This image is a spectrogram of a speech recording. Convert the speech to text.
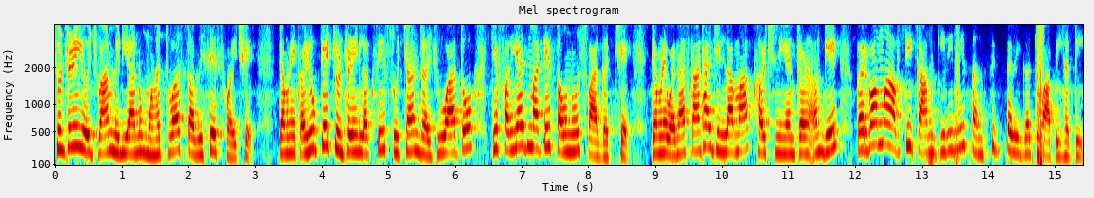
ચૂંટણી યોજવા મીડિયાનું મહત્વ સવિશેષ હોય છે. તેમણે કહ્યું કે ચૂંટણીલક્ષી સૂચન રજૂઆતો કે ફરિયાદ માટે સૌનું સ્વાગત છે. તેમણે બનાસકાંઠા જિલ્લામાં ખર્ચ નિયંત્રણ અંગે કરવામાં આવતી કામગીરીની સંક્ષિપ્ત વિગતો આપી હતી.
